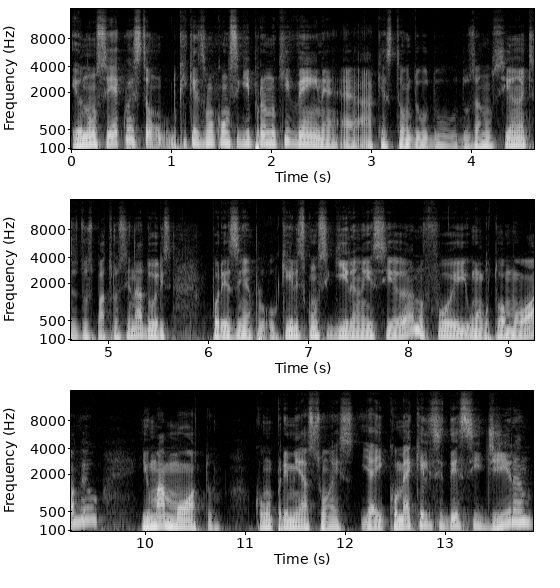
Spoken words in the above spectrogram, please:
Eu não sei a questão do que, que eles vão conseguir para o ano que vem, né? É a questão do, do, dos anunciantes, dos patrocinadores. Por exemplo, o que eles conseguiram esse ano foi um automóvel e uma moto como premiações. E aí, como é que eles se decidiram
